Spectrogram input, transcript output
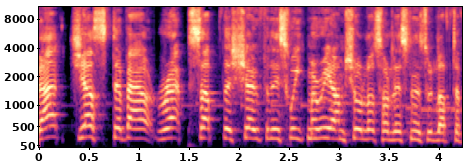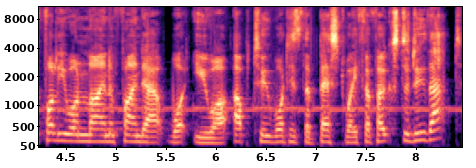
that just about wraps up the show for this week, Maria. I'm sure lots of listeners would love to follow you online and find out what you are up to. What is the best way for folks to do that?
